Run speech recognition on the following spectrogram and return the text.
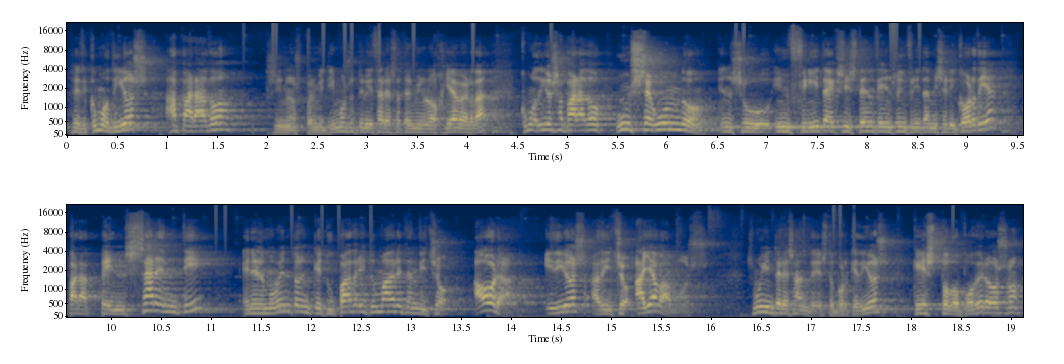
Es decir, cómo Dios ha parado si nos permitimos utilizar esta terminología, ¿verdad? Cómo Dios ha parado un segundo en su infinita existencia en su infinita misericordia para pensar en ti en el momento en que tu padre y tu madre te han dicho, ahora, y Dios ha dicho, allá vamos. Es muy interesante esto, porque Dios, que es todopoderoso,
